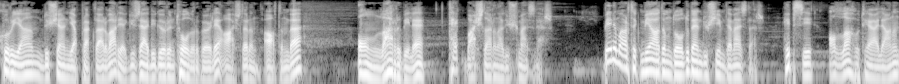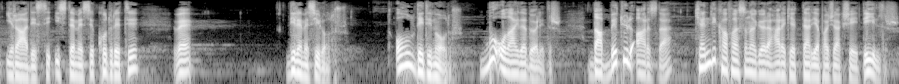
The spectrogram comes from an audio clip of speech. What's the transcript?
kuruyan, düşen yapraklar var ya, güzel bir görüntü olur böyle ağaçların altında. Onlar bile tek başlarına düşmezler. Benim artık miadım doldu ben düşeyim demezler. Hepsi Allahu Teala'nın iradesi, istemesi, kudreti ve dilemesiyle olur. Ol dedi mi olur. Bu olay da böyledir. Dabbetül arzda kendi kafasına göre hareketler yapacak şey değildir.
